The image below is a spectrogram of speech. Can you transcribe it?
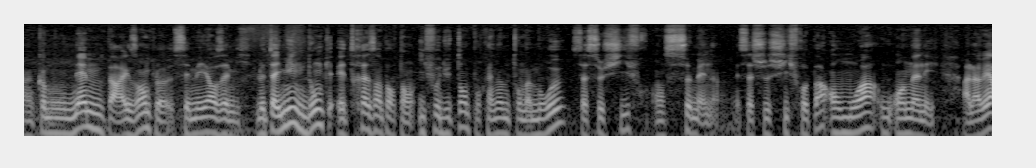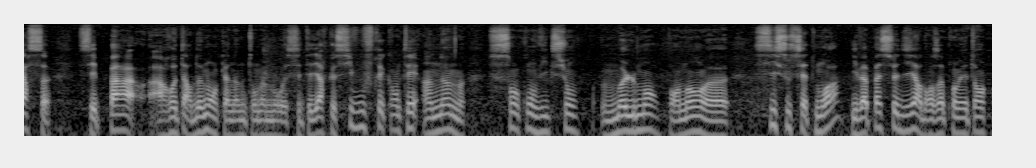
Hein, comme on aime par exemple ses meilleurs amis. Le timing donc est très important. Il faut du temps pour qu'un homme tombe amoureux, ça se chiffre en semaines et ça se chiffre pas en mois ou en années. À l'inverse, c'est pas à retardement qu'un homme tombe amoureux. C'est-à-dire que si vous fréquentez un homme sans conviction, mollement pendant 6 euh, ou 7 mois, il va pas se dire dans un premier temps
